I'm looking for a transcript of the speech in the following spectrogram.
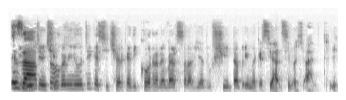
esatto. gli ultimi 5 minuti che si cerca di correre verso la via d'uscita prima che si alzino gli altri.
